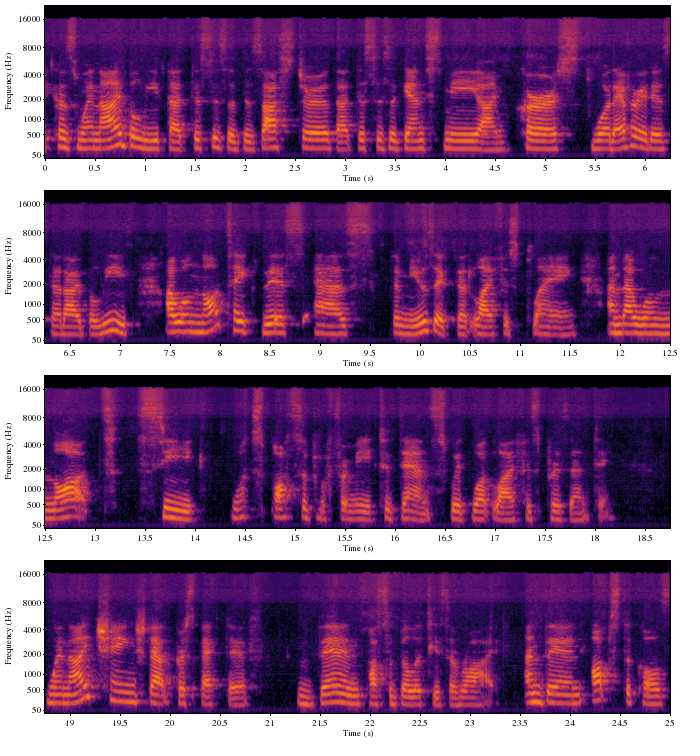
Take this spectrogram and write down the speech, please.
Because when I believe that this is a disaster, that this is against me, I'm cursed, whatever it is that I believe, I will not take this as the music that life is playing. And I will not see what's possible for me to dance with what life is presenting. When I change that perspective, then possibilities arrive. And then obstacles,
